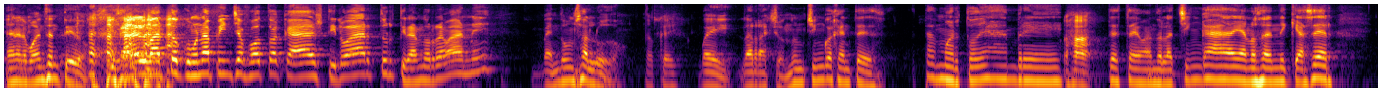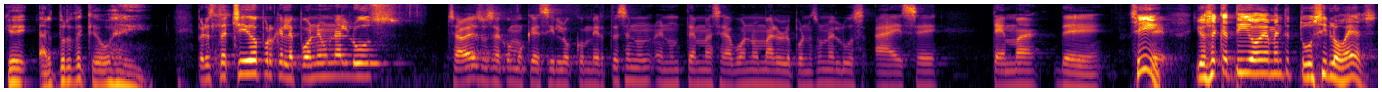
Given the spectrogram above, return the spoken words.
En el buen sentido. Y sale el vato con una pinche foto acá, estilo Arthur, tirando rebane, vendo un saludo. Ok. Güey, la reacción de un chingo de gente es, estás muerto de hambre, Ajá. te está llevando la chingada, ya no sabes ni qué hacer. Que Arturo de que, güey, Pero está chido porque le pone una luz, ¿sabes? O sea, como que si lo conviertes en un, en un tema, sea bueno o malo, le pones una luz a ese tema de... sí, de- yo sé que a ti obviamente tú sí lo ves,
